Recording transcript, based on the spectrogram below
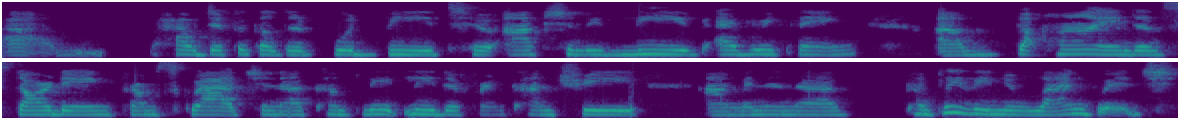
um, how difficult it would be to actually leave everything um, behind and starting from scratch in a completely different country um, and in a completely new language.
